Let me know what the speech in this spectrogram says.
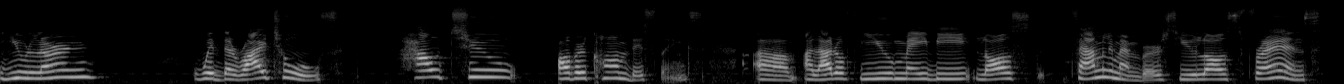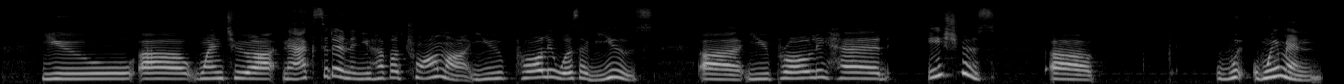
you learn with the right tools how to overcome these things. Um, a lot of you maybe lost family members you lost friends you uh, went to an accident and you have a trauma you probably was abused uh, you probably had issues uh, women.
